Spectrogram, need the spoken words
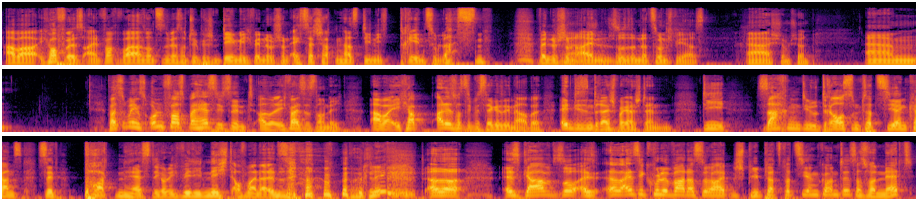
Aber ich hoffe es einfach, weil ansonsten wäre es natürlich ein bisschen dämlich, wenn du schon Echtzeitschatten hast, die nicht drehen zu lassen. wenn du schon ja, ein so ein Simulationsspiel hast. Ja, stimmt schon. Ähm, was übrigens unfassbar hässlich sind, also ich weiß es noch nicht, aber ich habe alles, was ich bisher gesehen habe, in diesen drei Speicherständen. Die Sachen, die du draußen platzieren kannst, sind pottenhässlich und ich will die nicht auf meiner Insel haben. Wirklich? Also, es gab so, das einzige Coole war, dass du halt einen Spielplatz platzieren konntest, das war nett.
